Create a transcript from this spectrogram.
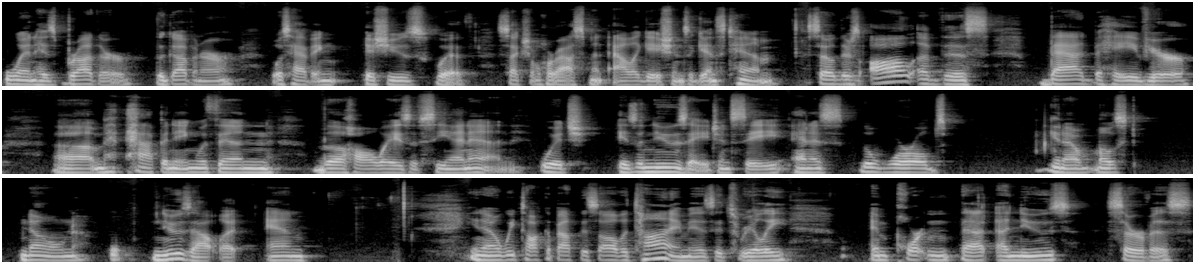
when his brother, the governor, was having issues with sexual harassment allegations against him. So there's all of this bad behavior um, happening within the hallways of CNN, which is a news agency and is the world's, you know, most known news outlet. And you know, we talk about this all the time. Is it's really important that a news service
